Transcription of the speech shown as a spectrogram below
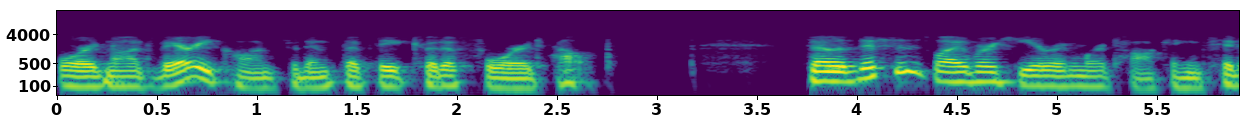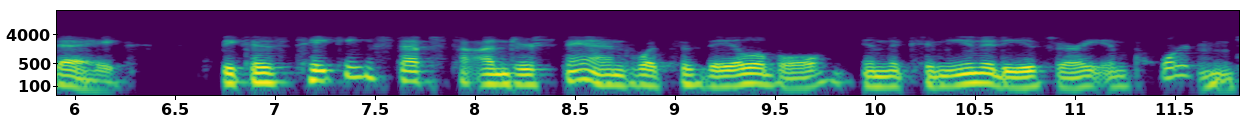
or not very confident that they could afford help. So this is why we're here and we're talking today, because taking steps to understand what's available in the community is very important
